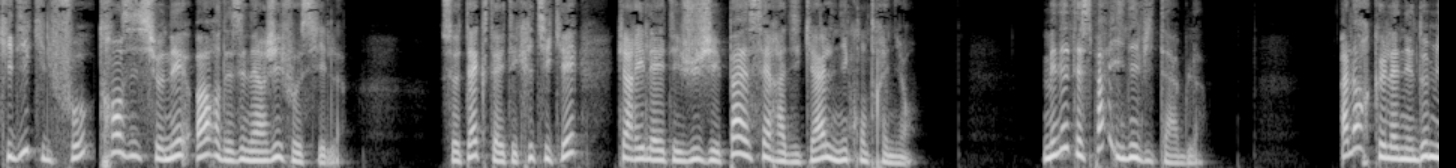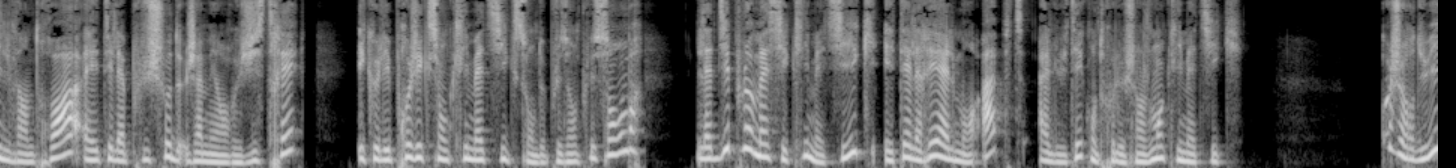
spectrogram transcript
qui dit qu'il faut transitionner hors des énergies fossiles. Ce texte a été critiqué car il a été jugé pas assez radical ni contraignant. Mais n'était-ce pas inévitable? Alors que l'année 2023 a été la plus chaude jamais enregistrée et que les projections climatiques sont de plus en plus sombres, la diplomatie climatique est-elle réellement apte à lutter contre le changement climatique? Aujourd'hui,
